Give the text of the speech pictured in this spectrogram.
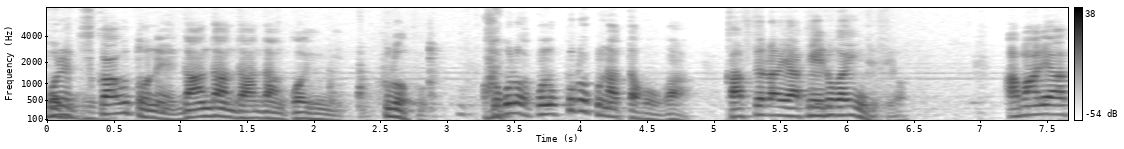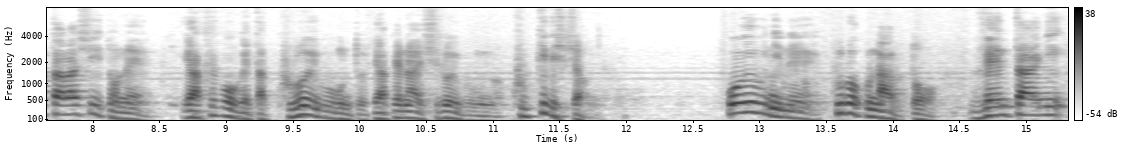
これ使うとねだんだんだんだんこういうふうに。黒くところがこの黒くなった方がカステラ焼け色がいいんですよ。あまり新しいとね焼け焦げた黒い部分と焼けない白い部分がくっきりしちゃうんですこういうふうにね黒くなると全体に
